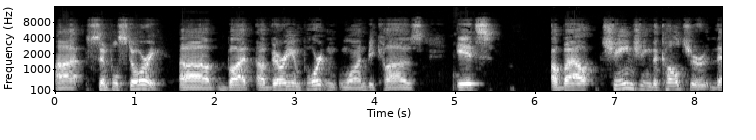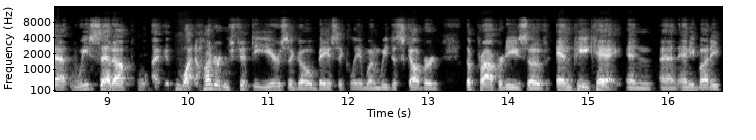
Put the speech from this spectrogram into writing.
Uh, simple story, uh, but a very important one because it's about changing the culture that we set up what 150 years ago basically when we discovered the properties of npk and, and anybody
